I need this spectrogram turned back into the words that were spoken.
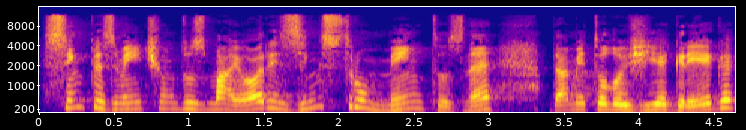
simplesmente um dos maiores instrumentos, né, da mitologia grega,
